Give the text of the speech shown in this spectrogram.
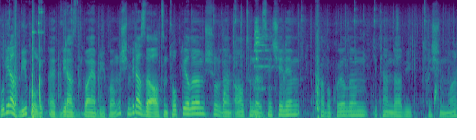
Bu biraz büyük oldu. Evet biraz bayağı büyük olmuş. Şimdi biraz daha altın toplayalım. Şuradan altınları seçelim. Kaba koyalım. Bir tane daha büyük taşım var.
